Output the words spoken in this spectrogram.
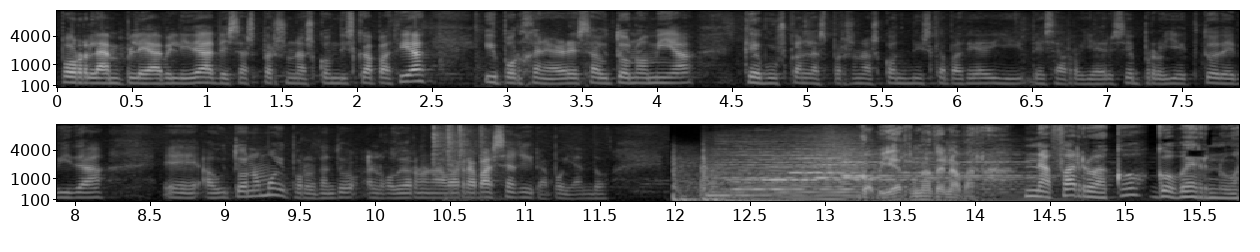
por la empleabilidad de esas personas con discapacidad y por generar esa autonomía que buscan las personas con discapacidad y desarrollar ese proyecto de vida eh, autónomo y por lo tanto el Gobierno de Navarra va a seguir apoyando. Gobierno de Navarra. Nafarroako gobernua.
